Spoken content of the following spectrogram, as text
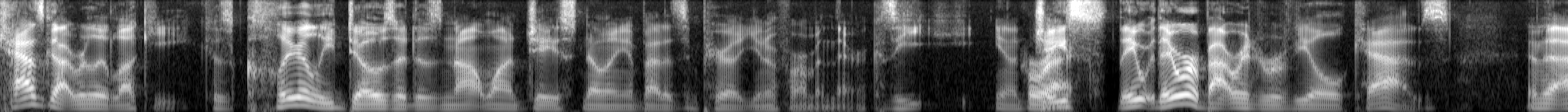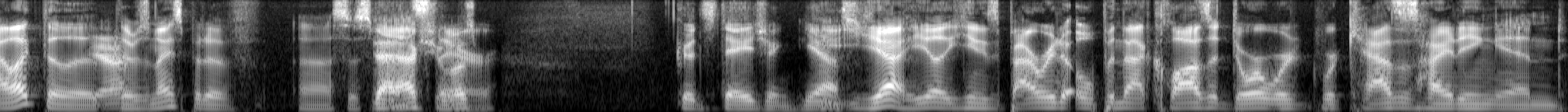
Kaz got really lucky because clearly Doza does not want Jace knowing about his Imperial uniform in there because he, he- you know, Correct. Jace they they were about ready to reveal Kaz, and I like the Yeah. there's a nice bit of uh, suspense actually was- there. Good staging, yes. Yeah, he he's about ready to open that closet door where where Kaz is hiding, and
